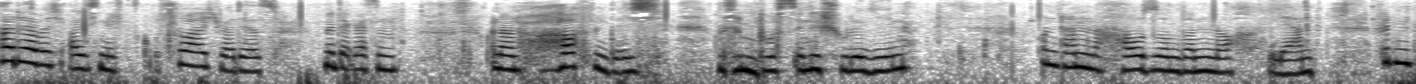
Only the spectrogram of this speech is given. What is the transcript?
heute habe ich eigentlich nichts groß vor. Ich werde jetzt Mittagessen und dann hoffentlich mit dem Bus in die Schule gehen. Und dann nach Hause und dann noch lernen für den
